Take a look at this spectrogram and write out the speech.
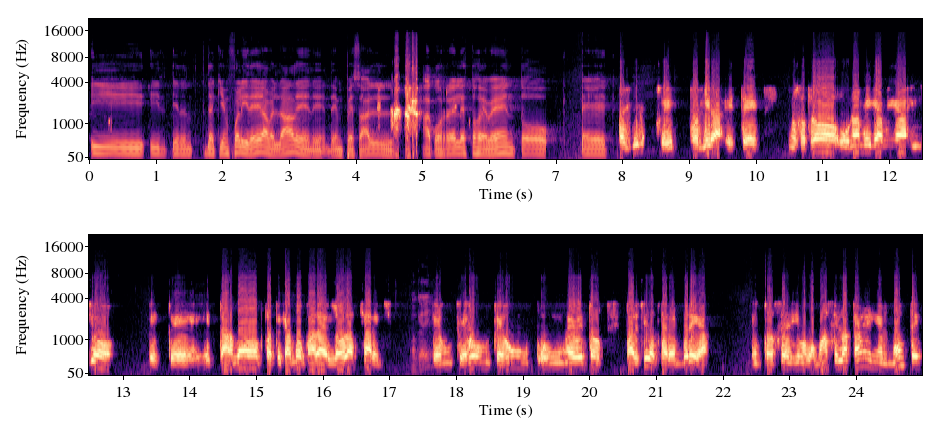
y, y- y de, de quién fue la idea, verdad? De, de- de empezar a correr estos eventos. Eh, Pues mira, sí, pues mira, este, nosotros, una amiga mía y yo, este, estábamos practicando para el Lola Challenge, que es un, que es un, que es un, un evento parecido, pero en brea. Entonces dijimos, vamos a hacerlo acá en el monte,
